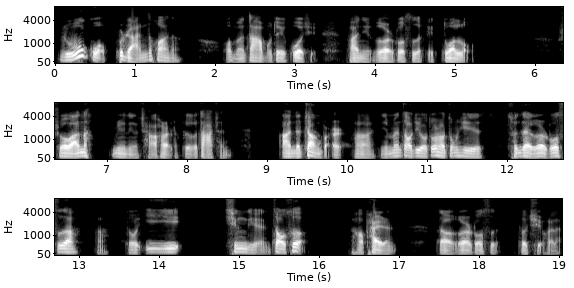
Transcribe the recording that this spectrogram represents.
如果不然的话呢，我们大部队过去把你鄂尔多斯给端喽。说完呢，命令察哈尔的各个大臣按着账本啊，你们到底有多少东西存在鄂尔多斯啊？啊，都一一清点造册，然后派人到鄂尔多斯都取回来。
